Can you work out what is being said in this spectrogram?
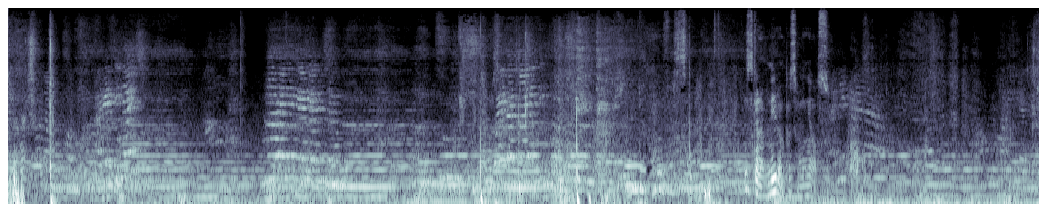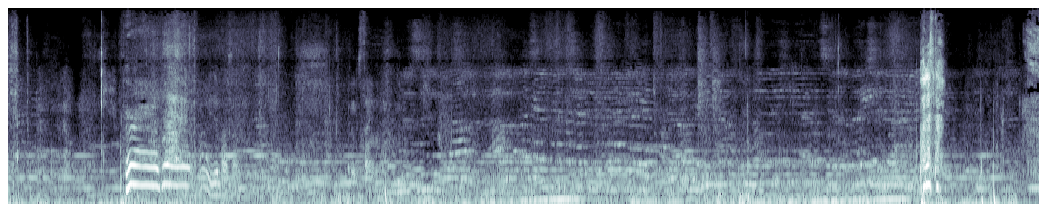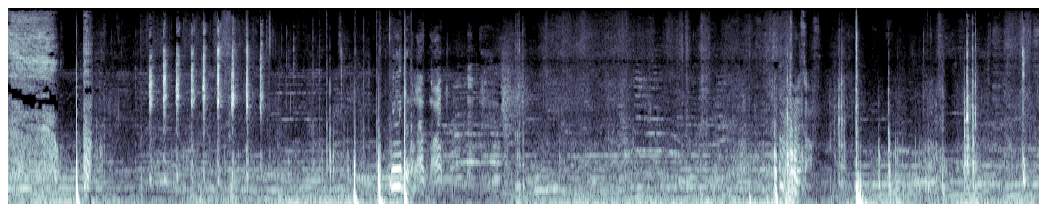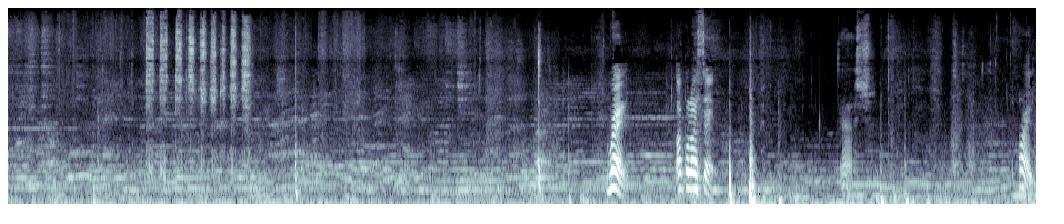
I'm just gonna mute and put something else. Oh, yeah, about that. It's time. You need to left mic. I'm gonna turn this off. Right. Like what I said. Gosh. Right.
